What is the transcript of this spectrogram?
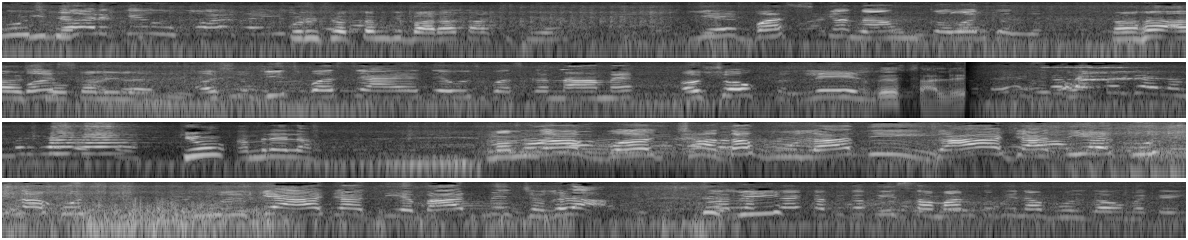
ऊपर के ऊपर पुरुषोत्तम की बारात आ चुकी है। ये बस का नाम कवर कर लो। बस अशोका लीलैंड अशोक जिस बस से आए थे उस बस का नाम है अशोक लेन। साले। क्यों? अमरेला ममता बस छाता भुला दी। जा जाती है कुछ ना कुछ भूल के आ जाती है बाद में झगड़ा। कभी कभी कभी सामान को भी ना भूल जाऊँ मैं कहीं।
